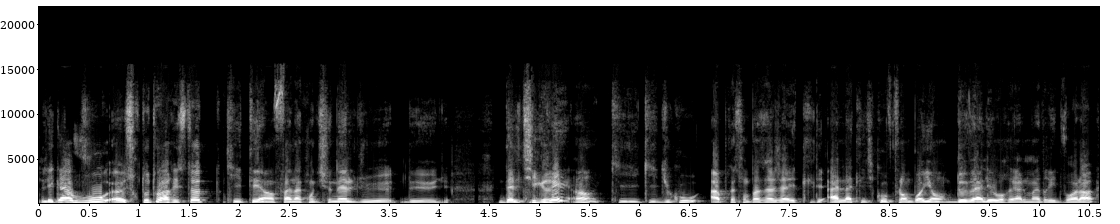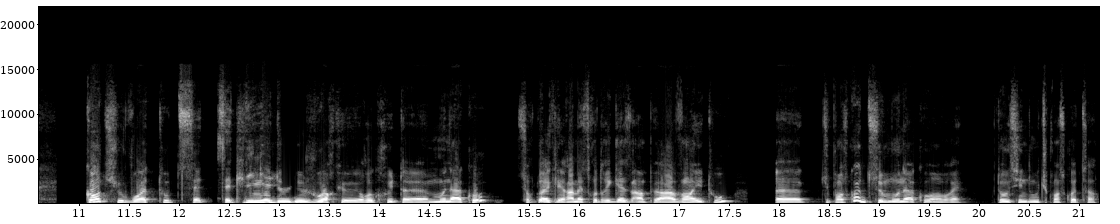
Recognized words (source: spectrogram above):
Les gars, vous, euh, surtout toi Aristote, qui était un fan inconditionnel du, d'El Tigre, hein, qui, du coup, après son passage à, l'Atlético flamboyant, devait aller au Real Madrid, voilà. Quand tu vois toute cette, lignée de, de, joueurs que recrute euh, Monaco, surtout avec les Rames Rodriguez un peu avant et tout, euh, tu penses quoi de ce Monaco en vrai? Toi aussi, nous, tu penses quoi de ça?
